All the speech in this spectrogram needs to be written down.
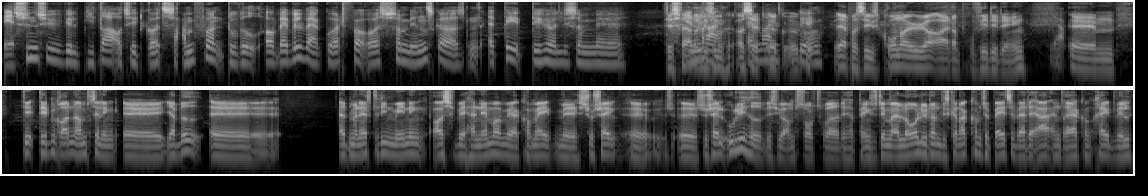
hvad synes vi vil bidrage til et godt samfund, du ved, og hvad vil være godt for os som mennesker, og sådan, at det, det hører ligesom øh, det er svært at, ligesom at sætte øh, ja, præcis, kroner og øre, og er der profit i det, ikke? Ja. Øhm, det, det er den grønne omstilling. Øh, jeg ved, øh, at man efter din mening også vil have nemmere med at komme af med social, øh, øh, social ulighed, hvis vi omstrukturerer det her pengesystem. Og lovlytteren, vi skal nok komme tilbage til, hvad det er, Andrea konkret vil,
